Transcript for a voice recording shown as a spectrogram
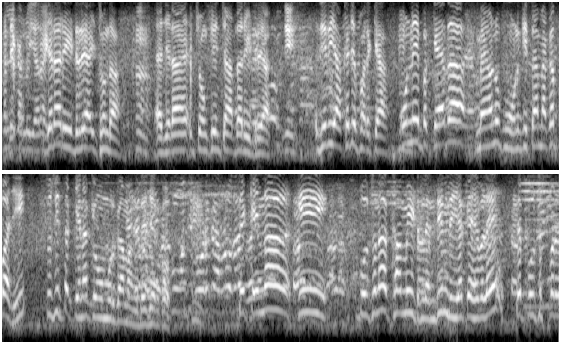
ਥੱਲੇ ਕਰ ਲਓ ਯਾਰ ਜਿਹੜਾ ਰੀਡਰ ਆ ਇੱਥੋਂ ਦਾ ਹਾਂ। ਇਹ ਜਿਹੜਾ ਚੌਂਕੀ ਇੰਚਾਰਜ ਦਾ ਰੀਡਰ ਆ ਜੀ। ਜਿਹਦੀ ਅੱਖ 'ਚ ਫ਼ਰਕ ਆ ਉਹਨੇ ਬਕਾਇਦਾ ਮੈਂ ਉਹਨੂੰ ਫੋਨ ਕੀਤਾ ਮੈਂ ਕਿਹਾ ਭਾਜੀ ਤੁਸੀਂ ਧੱਕੇ ਨਾਲ ਕਿਉਂ ਮੁਰਗਾ ਮੰਗਦੇ ਜੇ ਕੋ ਤੇ ਕਹਿੰਦਾ ਕਿ ਪੁਲਿਸ ਨਾ ਅੱਖਾਂ ਮੀਟ ਲੈਂਦੀ ਹੁੰਦੀ ਆ ਕਿਸੇ ਵੇਲੇ ਤੇ ਪੁਲਿਸ ਪਰ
